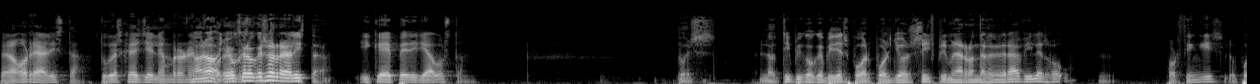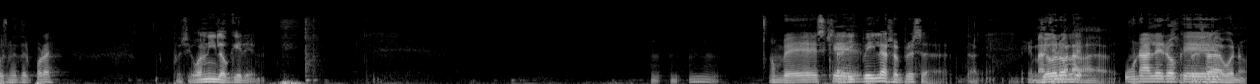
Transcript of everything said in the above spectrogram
Pero algo realista. ¿Tú crees que Jalen Brown es No, no, yo realista? creo que eso es realista. ¿Y qué pediría Boston? Pues lo típico que pides por Paul George, seis primeras rondas de draft y let's go. Por Zingis, lo puedes meter por ahí. Pues igual ni lo quieren. Hombre, es que. La sorpresa. Ignacio yo creo Málaga, que un alero que. bueno.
